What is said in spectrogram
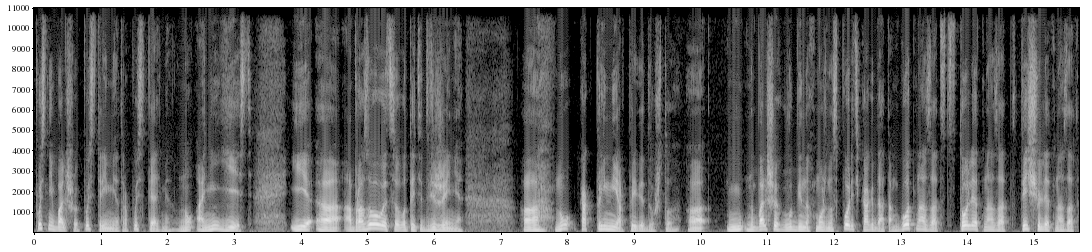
Пусть небольшой, пусть 3 метра, пусть 5 метров, но они есть. И э, образовываются вот эти движения. Э, ну, как пример приведу, что э, на больших глубинах можно спорить, когда там год назад, сто лет назад, тысячу лет назад.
